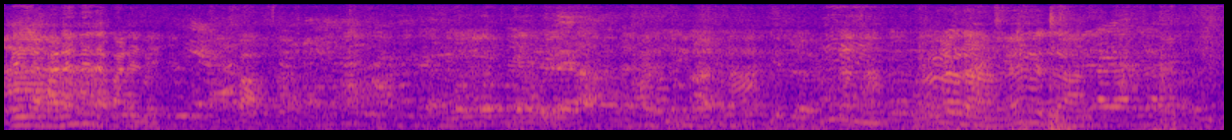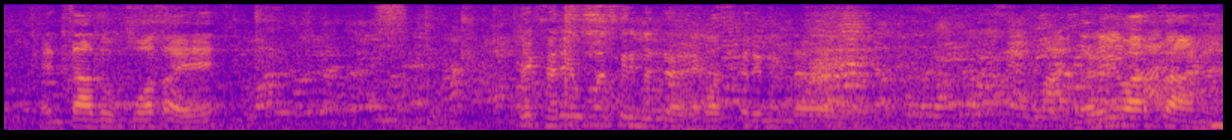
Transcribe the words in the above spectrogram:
हे ना, पाण्याने ना. यांचा आज उपवास आहे. हे खरे उपवासकरी मंडळ आहे. उपवासकरी मंडळ आहे. रविवारचा आणि.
